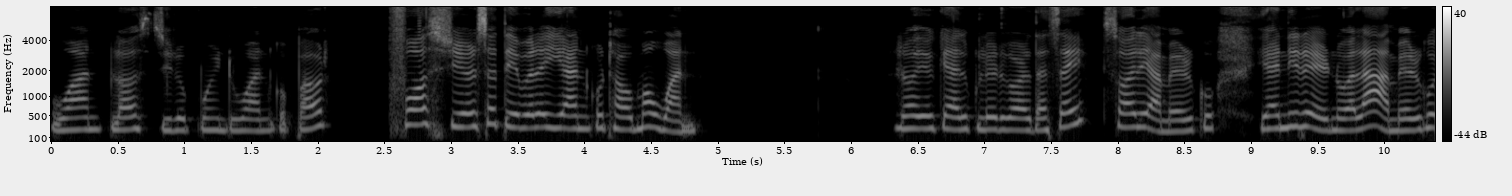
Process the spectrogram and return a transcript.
one plus zero point वानको पावर फर्स्ट इयर छ त्यही भएर यानको ठाउँमा वान र यो क्यालकुलेट गर्दा चाहिँ सरी हामीहरूको यहाँनिर हेर्नु होला हामीहरूको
